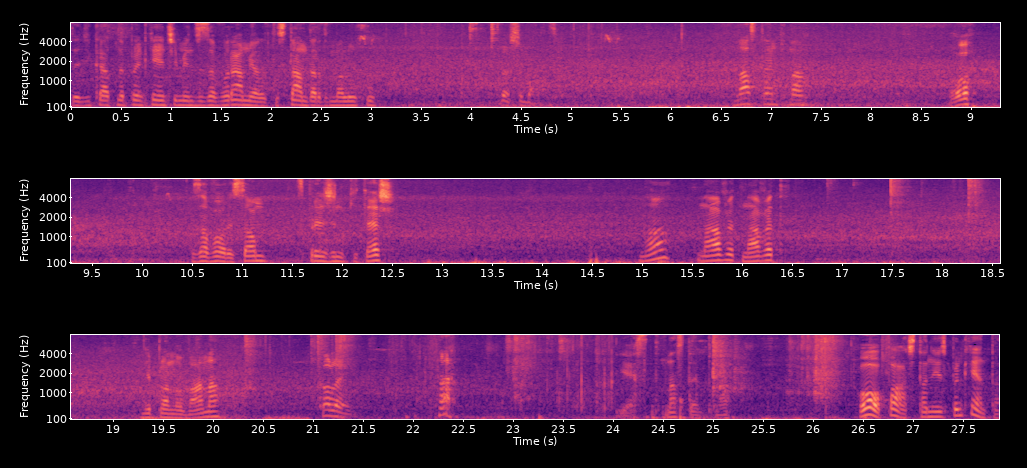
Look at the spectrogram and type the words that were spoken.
delikatne pęknięcie między zaworami, ale to standard w maluchu. Proszę bardzo. Następna. O! Zawory są, sprężynki też. No, nawet, nawet. Nieplanowana. Kolej. Ha. Jest, następna. O, patrz, ta nie jest pęknięta.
